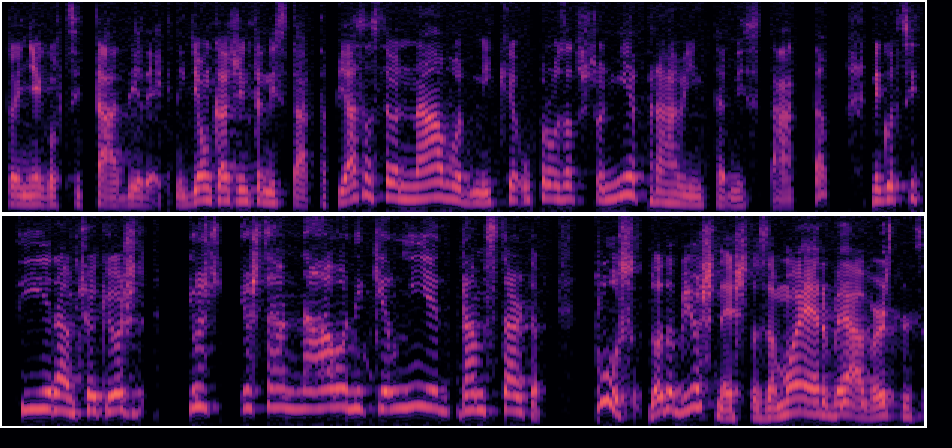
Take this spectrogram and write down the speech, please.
To je njegov citat direktni, gdje on kaže interni startup. Ja sam stavio navodnike upravo zato što nije pravi interni startup, nego citiram čovjek još još, još stavio navodnike, jer nije dam startup. Plus, dodao bi još nešto za moje RBA versus,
